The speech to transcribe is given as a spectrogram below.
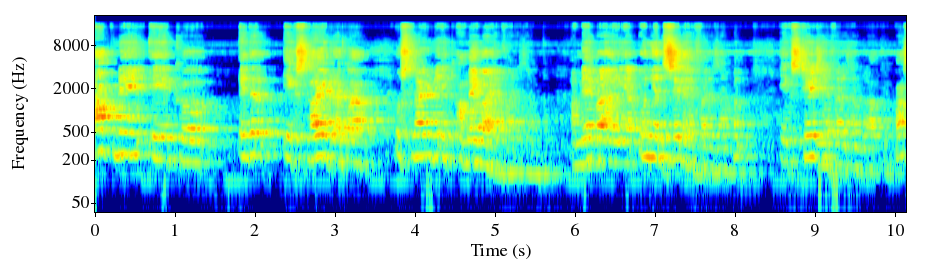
आपने एक, इधर एक स्लाइड रखा, उस स्लाइड में एक अमेबा है फॉर एग्ज़ाम्पल अमेबा है या ओनियन सेल है फॉर एग्ज़ाम्पल एक स्टेज है फॉर एग्ज़ाम्पल आपके पास,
